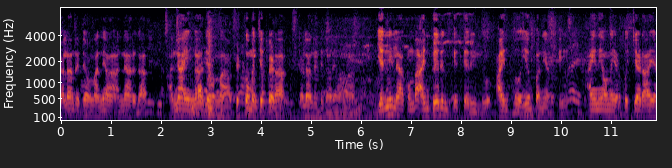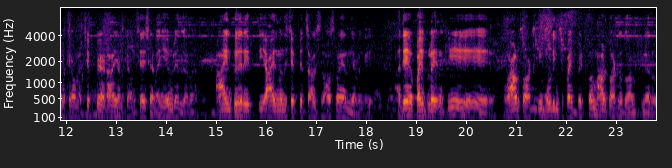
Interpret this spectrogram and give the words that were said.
కళ్యాణ్ రెడ్డి ఏమన్నా అన్యా అన్యారుగా అన్యాయంగా అది ఏమన్నా పెట్టుకోమని చెప్పాడా? కళ్యాణ్ రెడ్డి గారు ఏమన్నా? ఇవన్నీ లేకుండా ఆయన పేరు ఎందుకు ఎత్తారు వీళ్ళు? ఆయనతో ఏం పని వీళ్ళకి ఆయన ఏమన్నా వీళ్ళకి వచ్చాడా? వీళ్ళకి ఏమన్నా చెప్పాడా? వీళ్ళకి ఏమన్నా చేశాడా? ఏం లేదు కదా. ఆయన పేరు ఎత్తి ఆయన ముందు చెప్పించాల్సిన అవసరం ఏంది వీళ్ళకి అదే పైప్ లైన్కి మామిడి తోటకి మూడించి పైప్ పెట్టుకొని మామిడి తోటకు దోలుతున్నారు.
